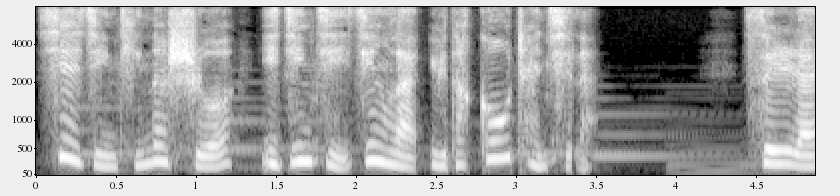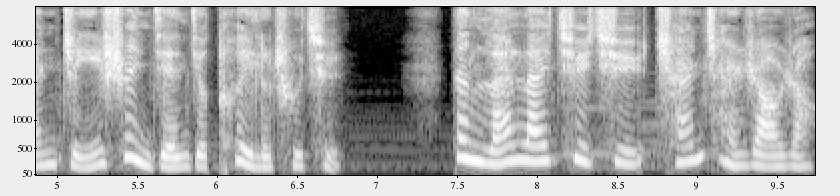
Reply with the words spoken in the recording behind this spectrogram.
谢景亭的蛇已经挤进来与他勾缠起来，虽然只一瞬间就退了出去，但来来去去缠缠绕绕，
